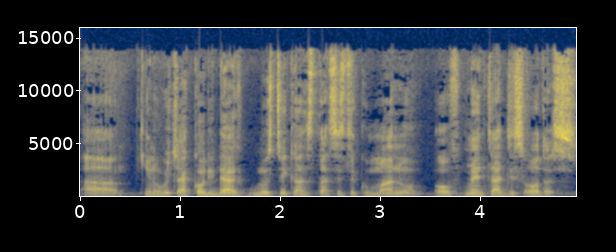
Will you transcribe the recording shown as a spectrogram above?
uh, you know, which I call the Diagnostic and Statistical Manual of Mental Disorders.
